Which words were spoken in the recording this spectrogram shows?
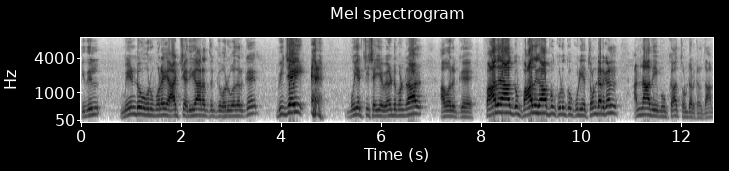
இதில் மீண்டும் ஒரு முறை ஆட்சி அதிகாரத்துக்கு வருவதற்கு விஜய் முயற்சி செய்ய வேண்டுமென்றால் அவருக்கு பாதுகாக்கும் பாதுகாப்பு கொடுக்கக்கூடிய தொண்டர்கள் அதிமுக தொண்டர்கள் தான்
